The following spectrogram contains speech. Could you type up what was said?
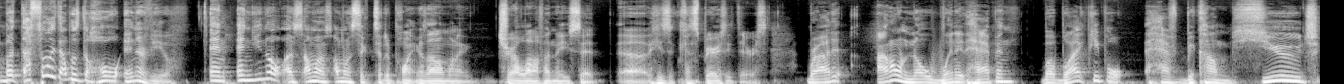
But I feel like that was the whole interview. And and you know, I'm gonna, I'm gonna stick to the point because I don't want to trail off. I know you said uh, he's a conspiracy theorist, bro. I, did- I don't know when it happened, but black people have become huge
